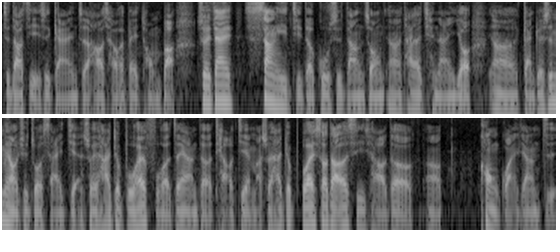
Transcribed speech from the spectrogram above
知道自己是感染者，然后才会被通报。所以在上一集的故事当中，呃，她的前男友，呃，感觉是没有去做筛检，所以他就不会。符合这样的条件嘛，所以他就不会受到二十一条的呃控管这样子。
